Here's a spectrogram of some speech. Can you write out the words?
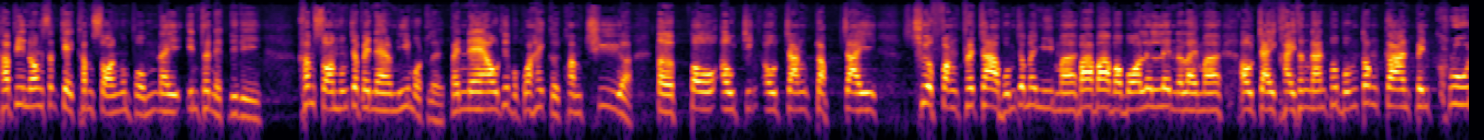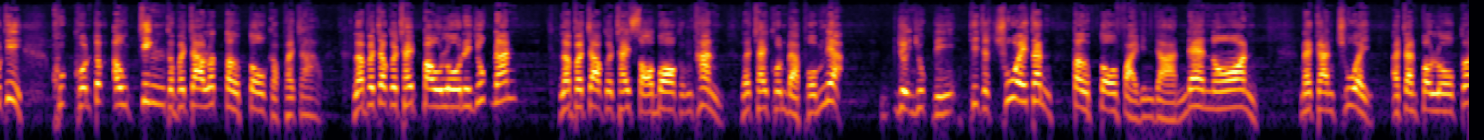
ถ้าพี่น้องสังเกตคำสอนของผมในอินเทอร์เน็ตดีๆคำสอนผมจะเป็นแนวนี้หมดเลย เป็นแนวที่บอกว่าให้เกิดความเชื่อ เติบโตเอาจริงเอาจังกลับใจ เชื่อฟังพระเจ้า ผมจะไม่มีมาบ้าบ้าบอเล่นๆอะไรมา เอาใจใครทั้งนั้น เพราะผมต้องการเป็นครูที่คนต้องเอาจริงกับพระเจ้าแล้วเติบโตกับพระเจ้า แล้วพระเจ้าก็ใช้เปาโลในยุคนั้น แล้วพระเจ้าก็ใช้สอบอของท่าน และใช้คนแบบผมเนี่ยยุคนี้ที่จะช่วยท่านเติบโตฝ่ายวิญญาณแน่นอน ในการช่วยอาจารย์เปาโลก็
